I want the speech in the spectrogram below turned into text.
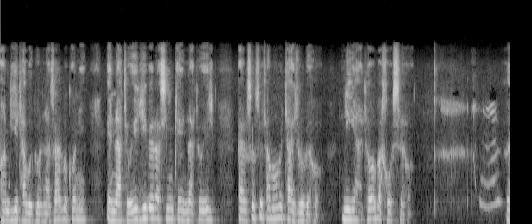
با هم دیگه تبادل نظر بکنیم به نتایجی برسیم که این نتایج بر اساس تمام تجربه ها نیت ها و خواسته ها و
